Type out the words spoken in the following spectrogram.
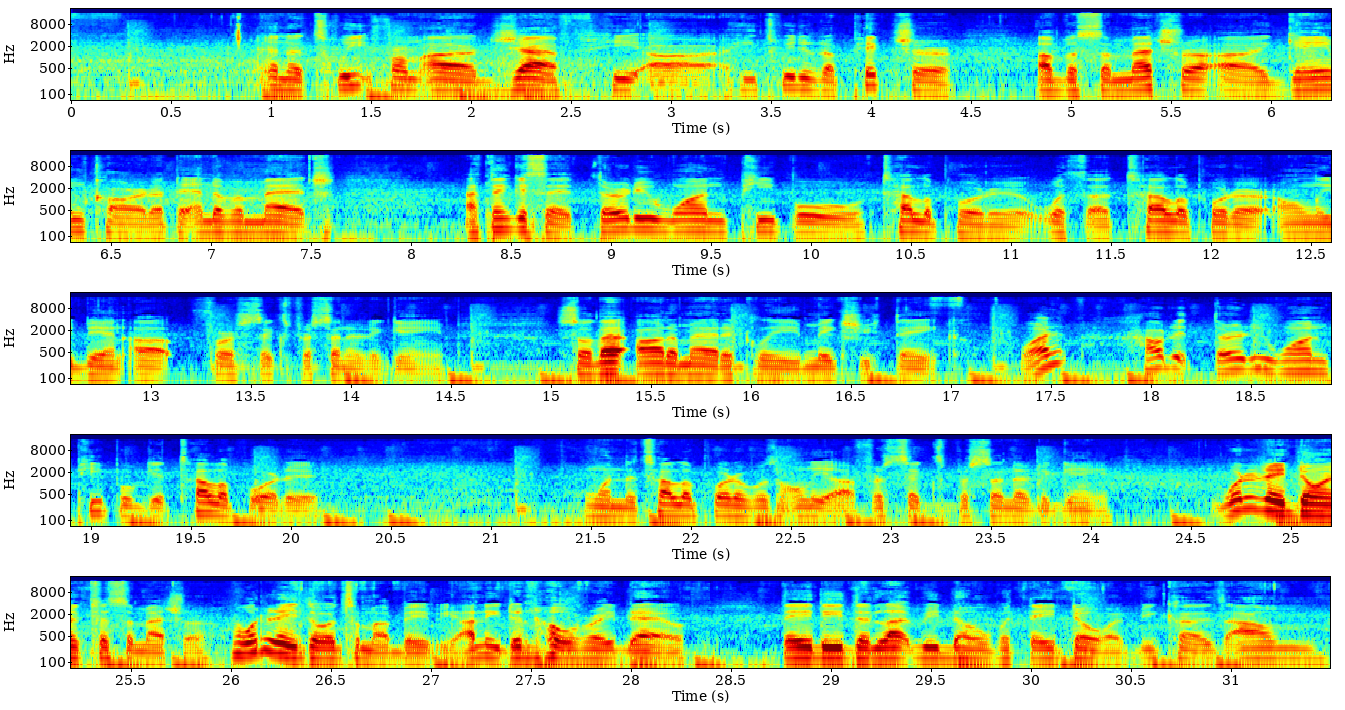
in a tweet from uh, Jeff, he uh, he tweeted a picture of a Symmetra uh, game card at the end of a match I think it said 31 people teleported with a teleporter only being up for 6% of the game. So that automatically makes you think, what? How did 31 people get teleported when the teleporter was only up for six percent of the game. What are they doing to Symmetra? What are they doing to my baby? I need to know right now. They need to let me know what they doing because I'm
